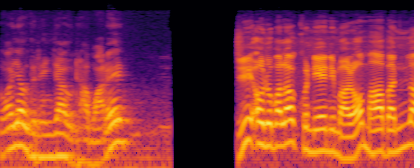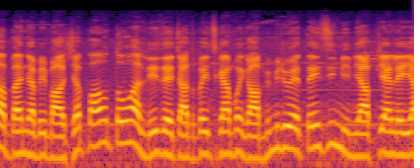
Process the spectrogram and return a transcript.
တွားရောက်သတင်းရယူထားပါတယ်။ဒီနေ့အော်တိုဘာလ9ရက်နေ့မှာတော့မဟာဗန္ဓုလပန်းချံပေးမှာရပ်ပေါင်း340ကြာတပိတ်စကန်ပွင့်ကမိမိတို့ရဲ့တင်းစီမြေများပြန်လည်ရ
